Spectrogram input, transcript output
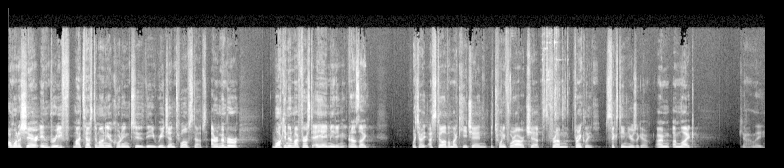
I want to share in brief my testimony according to the Regen 12 steps. I remember walking in my first AA meeting, and I was like, which I, I still have on my keychain, the 24 hour chip from, frankly, 16 years ago. I'm, I'm like, golly,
